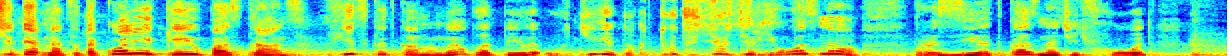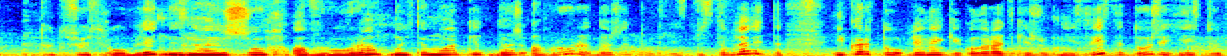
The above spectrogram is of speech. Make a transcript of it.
14 колії Київ Пастранс. Вхід з квитками ми оплатили. Ух ті, так тут все серйозно. Розетка, значить, вход. Тут щось роблять, не знаю що. Аврора мультимаркет. Даже, Аврора навіть тут є, представляєте? І картопля, на який колорадський жук ніс. Теж є тут.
